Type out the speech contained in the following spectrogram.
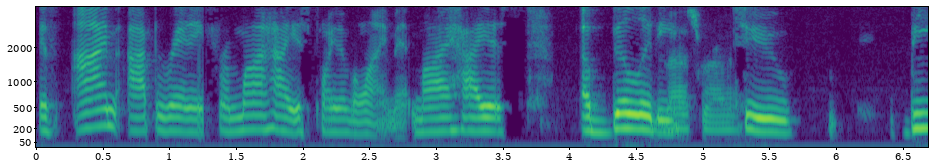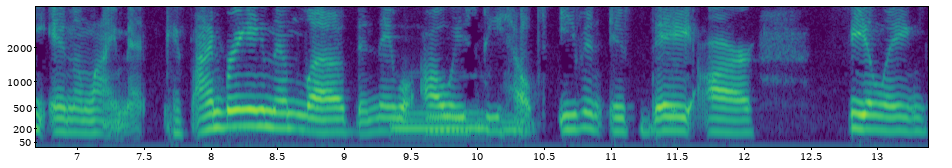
if I'm operating from my highest point of alignment, my highest ability right. to be in alignment. If I'm bringing them love, then they will mm. always be mm-hmm. helped, even if they are feeling,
